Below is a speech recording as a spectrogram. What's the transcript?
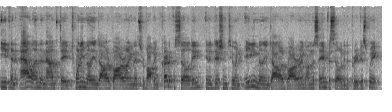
Ethan Allen announced a $20 million borrowing in its revolving credit facility, in addition to an $80 million borrowing on the same facility the previous week.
